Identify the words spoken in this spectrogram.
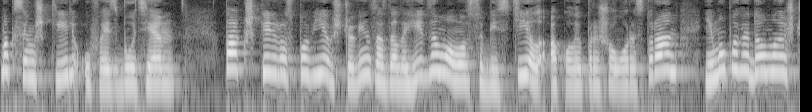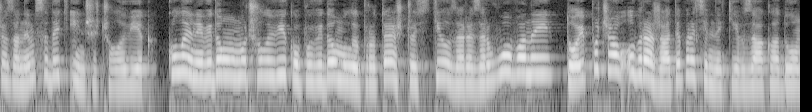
Максим Шкіль у Фейсбуці. Так шкіль розповів, що він заздалегідь замовив собі стіл. А коли прийшов у ресторан, йому повідомили, що за ним сидить інший чоловік. Коли невідомому чоловіку повідомили про те, що стіл зарезервований, той почав ображати працівників закладу.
